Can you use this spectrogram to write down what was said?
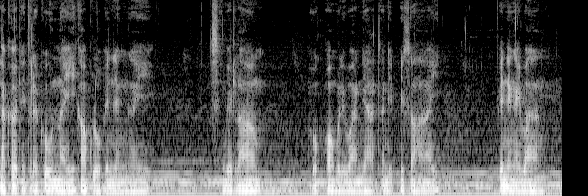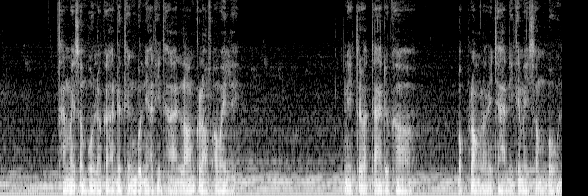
เราเกิดในตระกูลไหนครอบครัวเป็นยังไง สิ่งแวดล้อมพวกพ้องบริวารญาติสนิทมิตรสหาย เป็นยังไงบ้างาไม่สมบูรณ์เราก็นึกถึงบุญในอธิษฐานล้อมกรอบเอาไว้เลยนี่ตรวจตาดูข้อบกพร่องเราในชาตินี้ที่ไม่สมบูรณ์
